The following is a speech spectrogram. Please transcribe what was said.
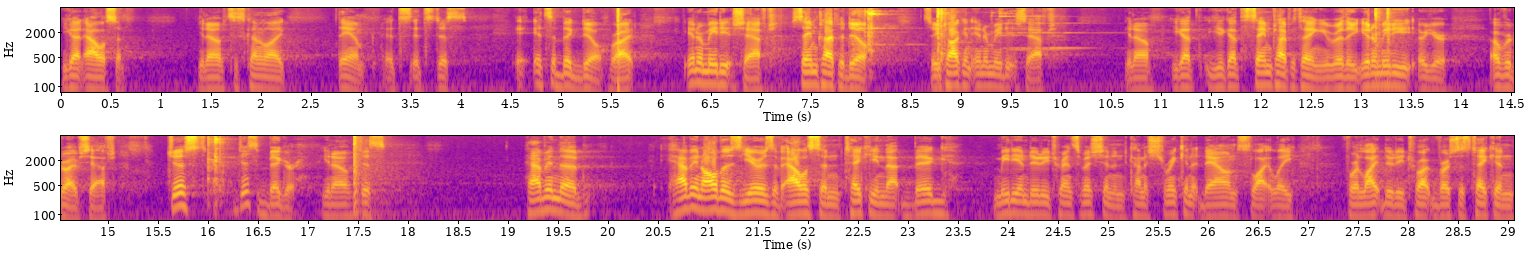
you got Allison. You know, it's just kind of like, damn, it's, it's just, it, it's a big deal, right? Intermediate shaft, same type of deal. So you're talking intermediate shaft. You know, you got you got the same type of thing. You're either intermediate or your overdrive shaft. Just just bigger. You know, just having the having all those years of Allison taking that big medium duty transmission and kind of shrinking it down slightly for a light duty truck versus taking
